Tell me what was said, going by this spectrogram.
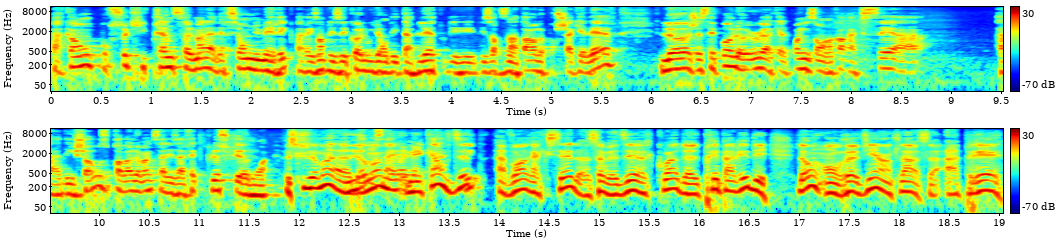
Par contre, pour ceux qui prennent seulement la version numérique, par exemple les écoles où ils ont des tablettes ou des, ordinateurs là, pour chaque élève, là, je sais pas là, eux à quel point ils ont encore accès à, à des choses, probablement que ça les affecte plus que moi. Excusez-moi, euh, Benoît, mais, quand vous dites avoir accès, là, ça veut dire quoi? De préparer des... Là, on revient en classe. Après,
